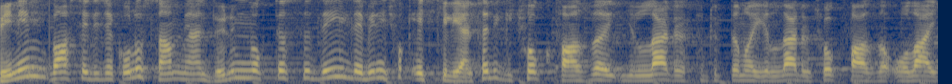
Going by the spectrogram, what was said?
Benim bahsedecek olursam yani dönüm noktası değil de beni çok etkileyen tabii ki çok fazla yıllardır tutuklama, yıllardır çok fazla olay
